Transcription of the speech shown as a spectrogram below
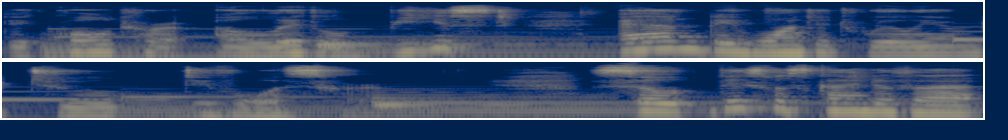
They called her a little beast and they wanted William to divorce her. So this was kind of a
